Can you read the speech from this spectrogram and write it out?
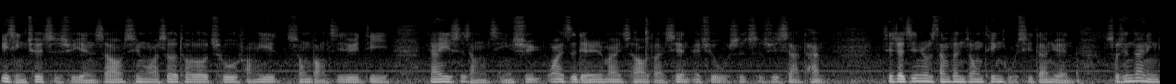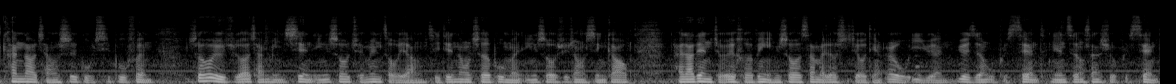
疫情却持续延烧。新华社透露出，防疫松绑几率低，压抑市场情绪，外资连日卖超，短线 H 五是持续下探。接着进入三分钟听股息单元，首先带您看到强势股息部分，售后与主要产品线营收全面走阳，及电动车部门营收续创新高。台达电九月合并营收三百六十九点二五亿元，月增五 percent，年增三十五 percent，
